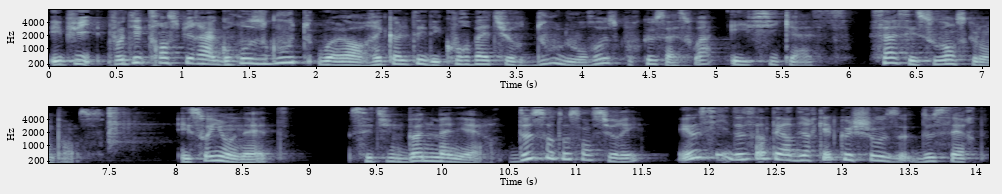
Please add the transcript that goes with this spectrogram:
Et puis, faut-il transpirer à grosses gouttes ou alors récolter des courbatures douloureuses pour que ça soit efficace? Ça, c'est souvent ce que l'on pense. Et soyons honnêtes, c'est une bonne manière de s'autocensurer et aussi de s'interdire quelque chose de certes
